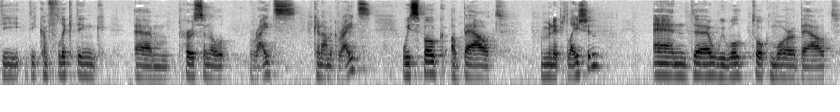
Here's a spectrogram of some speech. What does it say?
the, the conflicting um, personal rights, economic rights. We spoke about manipulation, and uh, we will talk more about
